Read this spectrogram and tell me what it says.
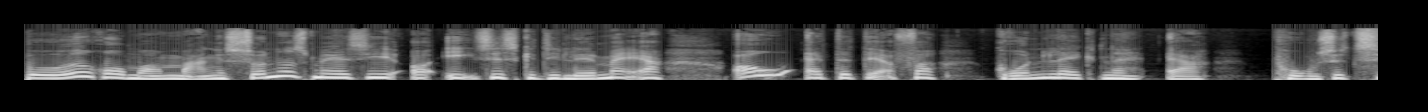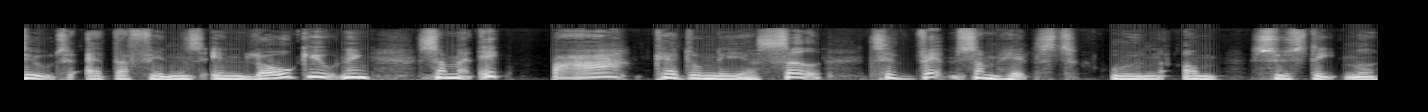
både rummer mange sundhedsmæssige og etiske dilemmaer, og at det derfor grundlæggende er positivt, at der findes en lovgivning, så man ikke bare kan donere sæd til hvem som helst uden om systemet.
